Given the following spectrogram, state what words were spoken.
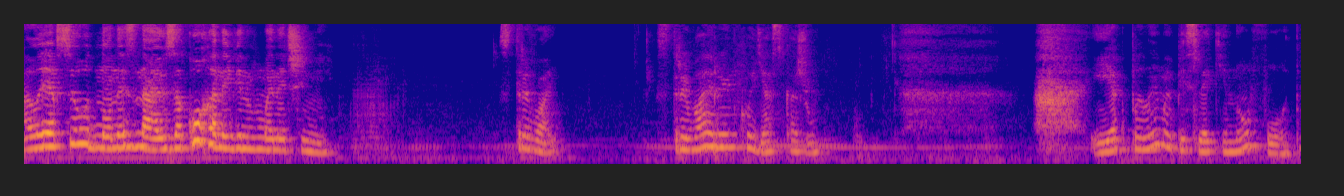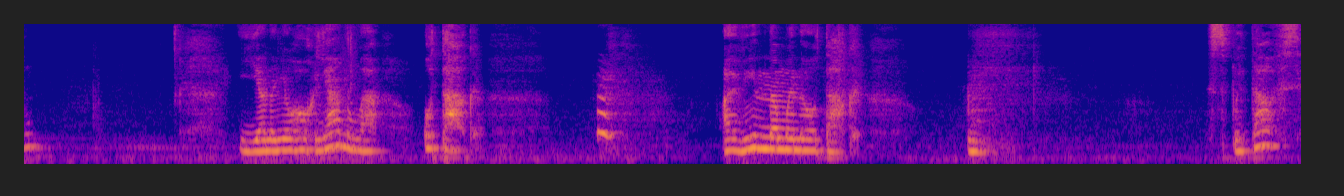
Але я все одно не знаю, закоханий він в мене чи ні. Стривай. Стривай, Ринко, я скажу. І як пили ми після кіно фото, я на нього глянула отак. А він на мене отак. Спитався,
